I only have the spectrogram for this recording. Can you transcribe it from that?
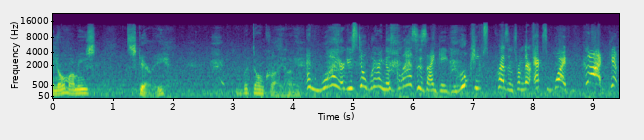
I know mommy's scary, but don't cry, honey. And why are you still wearing those glasses I gave you? Who keeps presents from their ex-wife? God, get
